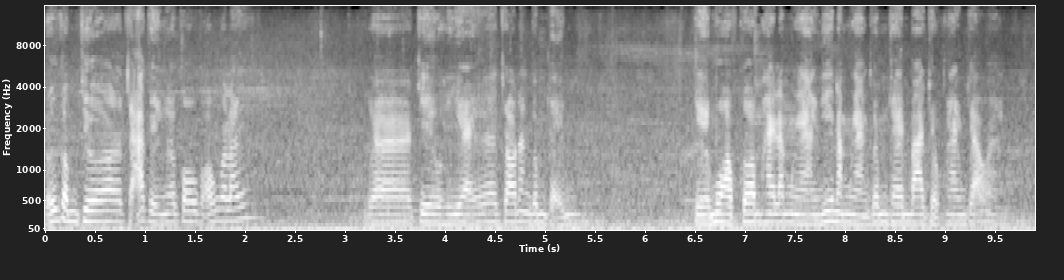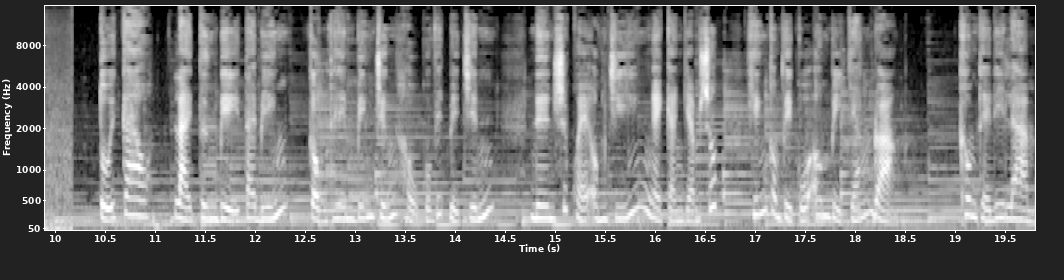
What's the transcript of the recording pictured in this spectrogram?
gửi cơm trưa trả tiền cho cô cổ không có lấy và chiều thì về cho nó ăn cơm tiệm chiều mua hộp cơm 25 ngàn với 5 ngàn cơm thêm 30 hai cháu ăn Tuổi cao lại từng bị tai biến, cộng thêm biến chứng hậu Covid-19, nên sức khỏe ông Chí ngày càng giảm sút, khiến công việc của ông bị gián đoạn. Không thể đi làm,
